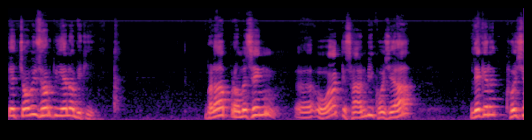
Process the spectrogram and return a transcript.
ਤੇ 2400 ਰੁਪਏ ਨਾਲ ਵਿਕੀ। ਬੜਾ ਪ੍ਰੋਮਿਸਿੰਗ ਹੋਆ ਕਿਸਾਨ ਵੀ ਖੁਸ਼ ਆ, ਲੇਕਿਨ ਖੁਸ਼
